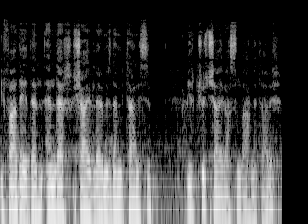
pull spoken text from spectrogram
ifade eden ender şairlerimizden bir tanesi. Bir Kürt şair aslında Ahmet Arif.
